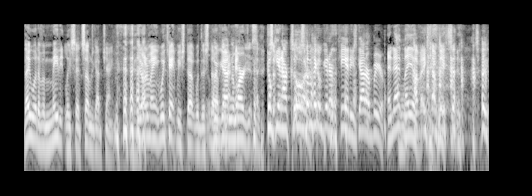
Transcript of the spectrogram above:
they would have immediately said something's got to change. You know what I mean? We can't be stuck with this stuff. We've got an emergency. Go get our cooler. somebody go get our kid. He's got our beer. And that may have I mean, I mean, so, so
